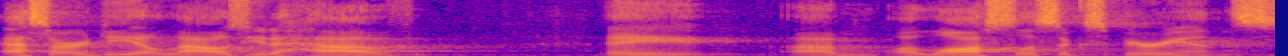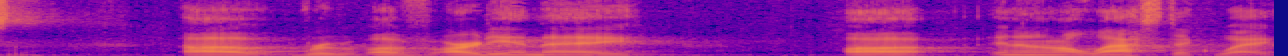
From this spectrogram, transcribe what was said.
SRD allows you to have a, um, a lossless experience uh, of RDMA uh, in an elastic way.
